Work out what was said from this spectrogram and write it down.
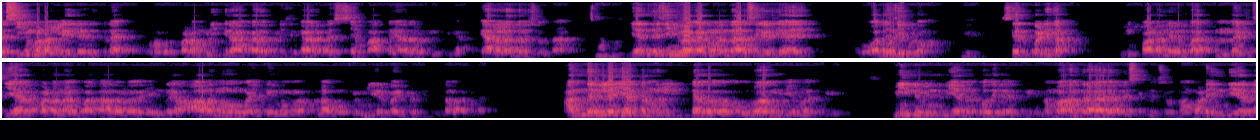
ரசிக மனநிலையில இருக்கிற? உனக்கு ஒரு படம் பிடிக்கிறா கதை பிடிச்சிருக்கா ரசிச்சேன் பார்த்தேன் அதோட நிறுத்திக்கா கேரளா தானே சொல்றான் ஆமா. எந்த சினிமாக்காரனும் வந்து அரசியல் உதச்சி விடும் செருப்படி தான் நீ படம் பார்த்து நடிச்சியா? படம் நாங்க பார்த்தோம். அதோட எங்களை ஆளணும் வைக்கணும் அப்படிலாம் ஃபெமிலியர் பயன்படுத்திட்டுலாம் வரக்கூடாது அந்த நிலை ஏன் தமிழ்கிட்ட உருவாக முடியாம இருக்கு? மீண்டும் மீண்டும் ஏன் அந்த போதையில இருக்கு? நம்ம ஆந்திரா ரசிகர்கள் சொல்றோம் வட இந்தியால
